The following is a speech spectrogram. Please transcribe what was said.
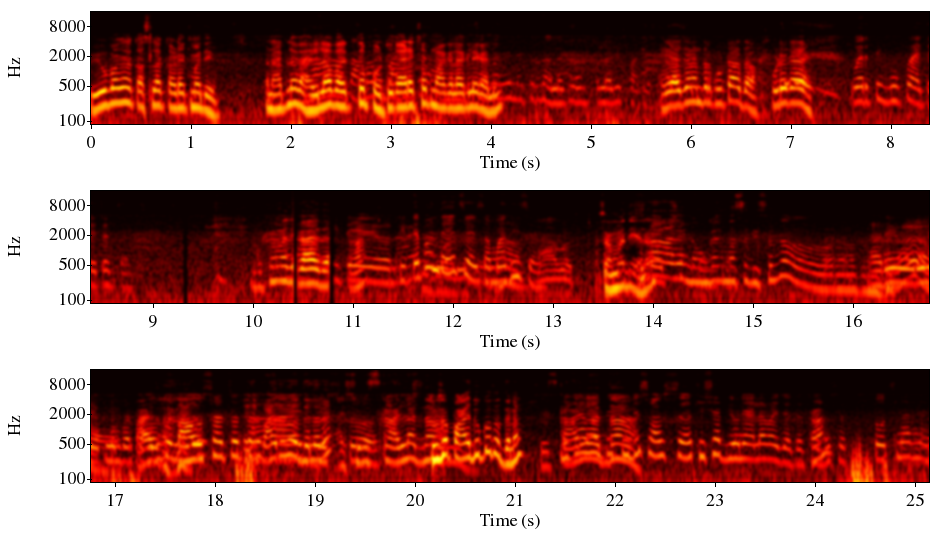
व्ह्यू बघा कसला कडकमध्ये. पण आपल्या भाईला फक्त फोटो काढायच्याच मागे लागले खाली. हे याच्यानंतर कुठं आता? पुढे काय? वरती गुफा आहे त्याच्यात गुफेमध्ये काय आहे? तिथे तिथे पण तेच आहे समाधीच आहे. समाधी आहे ना? डोंगर मस्त दिसत ना. अरे वरून एक नंबर पाऊस- पावसाचं तर काय दिसतं. काढलात ना. तुझं पाय दुखत होतं ना? मी काय म्हणते, तुझे सॉक्स खिशात घेऊन यायला पाहिजे होतं. थोडंसं. टोचणार नाही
